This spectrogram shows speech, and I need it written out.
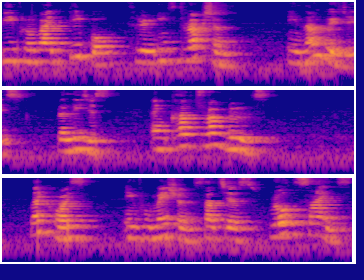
We provide people through instruction in languages, religious, and cultural rules. Likewise, information such as road signs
